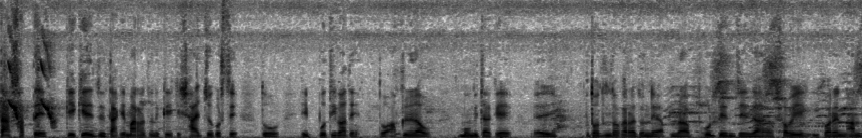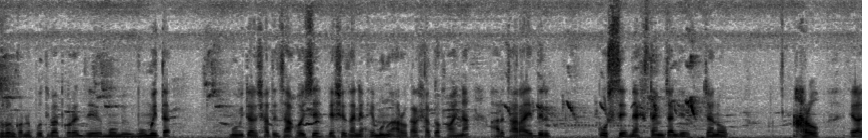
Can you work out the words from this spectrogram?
তার সাথে কে কে তাকে মারার জন্য কে কে সাহায্য করছে, তো এই প্রতিবাদে, তো আপনারাও মমিতাকে এই তদন্ত করার জন্য আপনারা ভোট দেন যে সবাই ই করেন, আন্দোলন করেন, প্রতিবাদ করেন যে মমি- মমিতার মমিতার সাথে যা হয়েছে, দেশে জানি এমন আরও কারোর সাথে হয় না, আর যারা এদের করছে নেক্সট টাইম জানি, যেন আরও এরা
